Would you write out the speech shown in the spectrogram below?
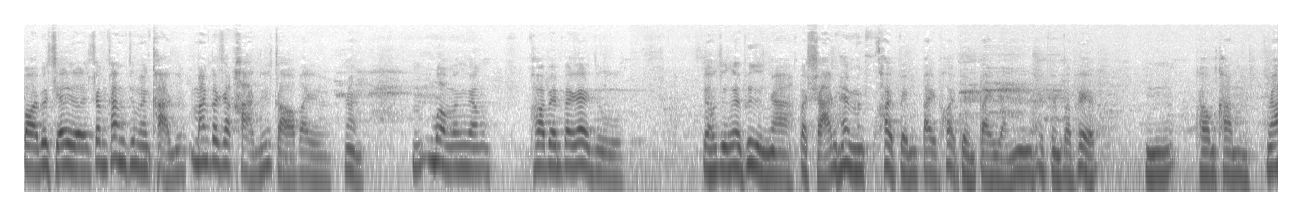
ปล่อยไปเสียเลยทั้งทั้งที่มันขาดอยู่ มันก็จะขาดนี้ต่อไปนั่นเมื่อมันยังพอเป็นไปได้อยู่เราจึงให้พิจารณาประสานให้มันค่อยเป็นไป ค่อยเป็นไปอย่างนี้ให้เป็นประเภททองคำน้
